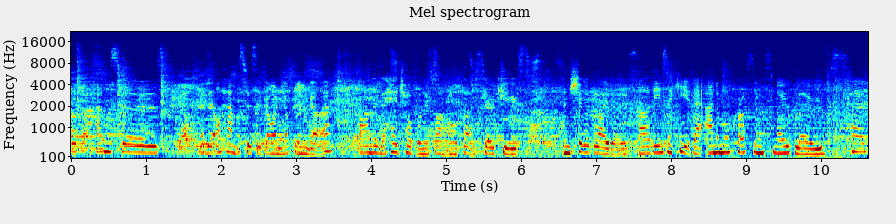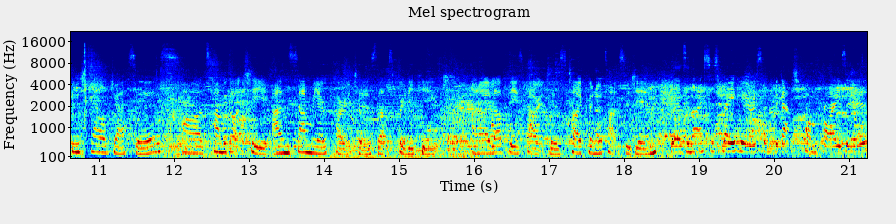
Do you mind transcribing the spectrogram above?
We've got hamsters, the little hamsters that go on your finger. Oh, and there's a hedgehog one as well. That's so cute and sugar gliders. Oh, these are cute. They're Animal Crossing snow globes. Kirby shell dresses. Oh, Tamagotchi and Sanrio characters. That's pretty cute. And I love these characters. Taiko no Tatsujin. There's a nice display here of some of the Gachapon prizes.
